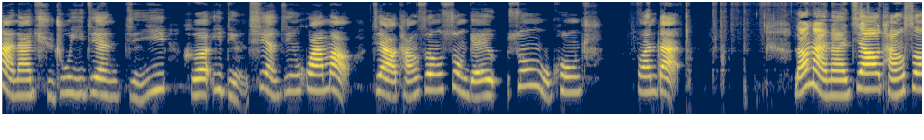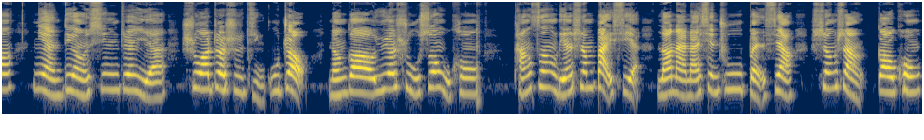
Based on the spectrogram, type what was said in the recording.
奶奶取出一件锦衣和一顶嵌金花帽，叫唐僧送给孙悟空穿戴。老奶奶教唐僧。念定心真言，说这是紧箍咒，能够约束孙悟空。唐僧连声拜谢，老奶奶现出本相，升上高空。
